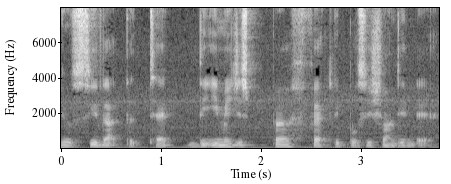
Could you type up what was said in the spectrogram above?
you'll see that the tech the image is perfectly positioned in there.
